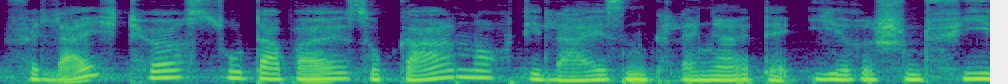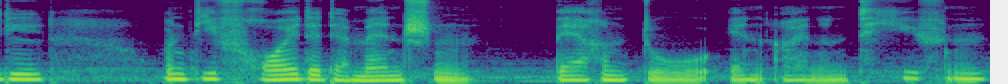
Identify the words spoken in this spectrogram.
Vielleicht hörst du dabei sogar noch die leisen Klänge der irischen Fiedel und die Freude der Menschen, während du in einen tiefen,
